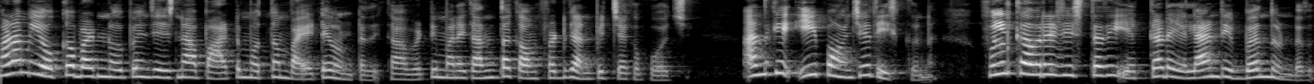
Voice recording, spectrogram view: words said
మనం ఈ ఒక్క బటన్ ఓపెన్ చేసిన ఆ పార్ట్ మొత్తం బయటే ఉంటుంది. కాబట్టి మనకి అంత కంఫర్ట్గా అనిపించకపోవచ్చు. అందుకే ఈ పౌంచే తీసుకున్నా. ఫుల్ కవరేజ్ ఇస్తుంది ఎక్కడ ఎలాంటి ఇబ్బంది ఉండదు.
